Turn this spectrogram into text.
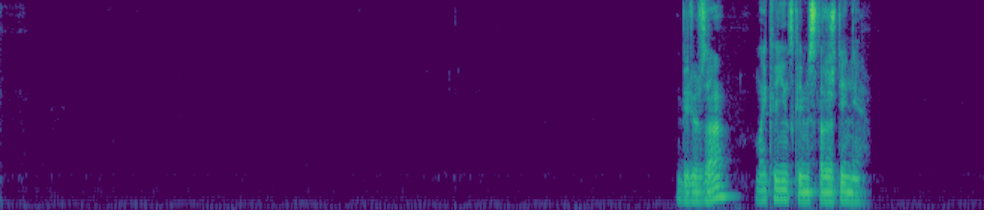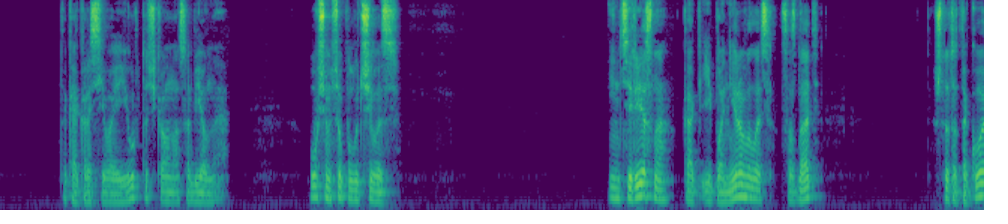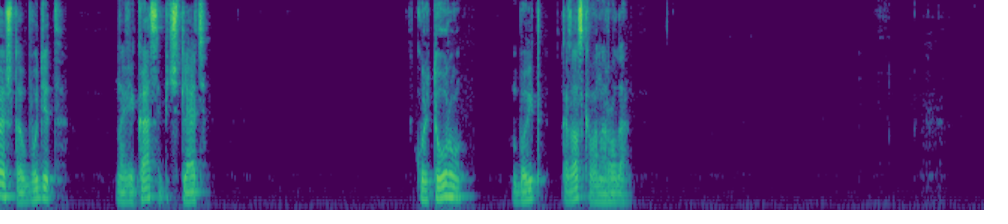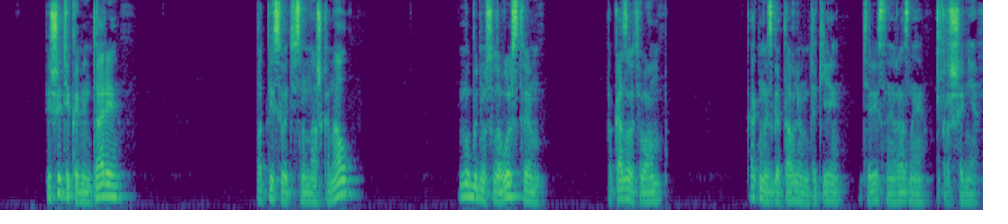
Бирюза, майкаинское месторождение. Такая красивая юрточка у нас объемная. В общем, все получилось интересно, как и планировалось, создать что-то такое, что будет на века запечатлять культуру, быт казахского народа. Пишите комментарии, подписывайтесь на наш канал. И мы будем с удовольствием показывать вам, как мы изготавливаем такие интересные разные украшения.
